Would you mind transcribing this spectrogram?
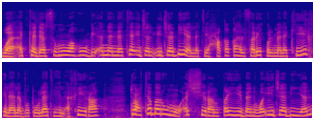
وأكد سموه بأن النتائج الإيجابية التي حققها الفريق الملكي خلال بطولاته الأخيرة تعتبر مؤشرا طيبا وإيجابيا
